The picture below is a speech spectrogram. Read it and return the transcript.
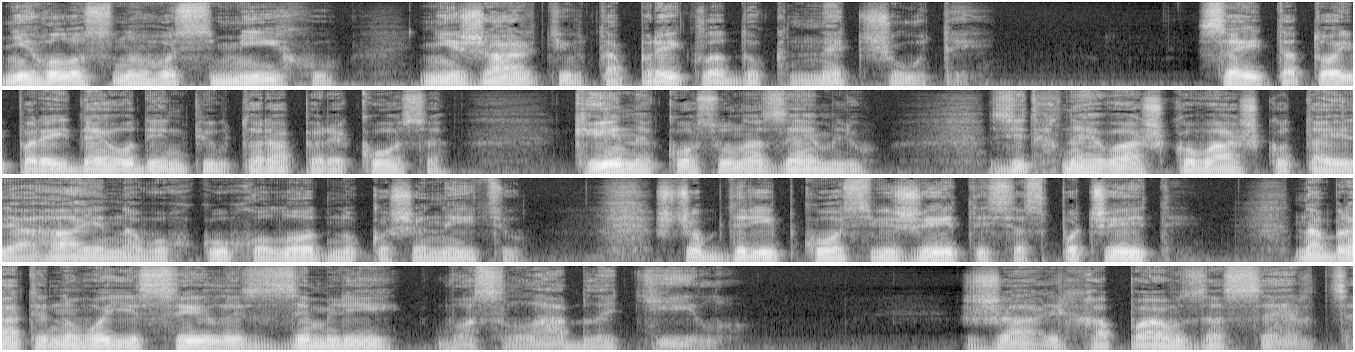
ні голосного сміху, ні жартів та прикладок не чути. Сей та той перейде один півтора перекоса, кине косу на землю, зітхне важко важко та й лягає на вогку холодну кошеницю, щоб дрібко освіжитися, спочити, набрати нової сили з землі в ослабле тіло. Жаль хапав за серце,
